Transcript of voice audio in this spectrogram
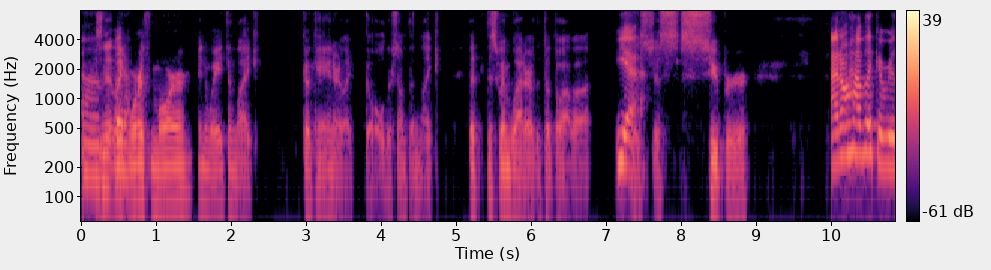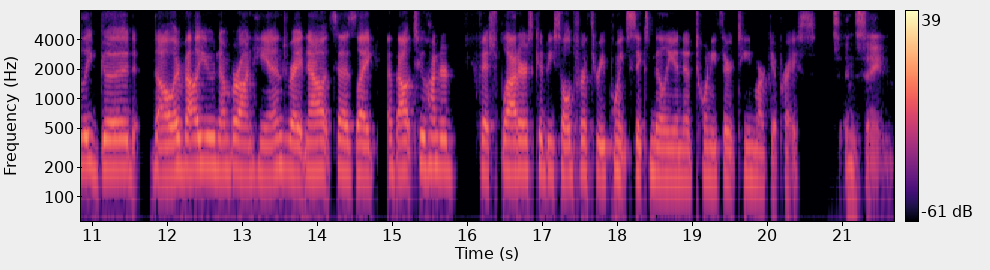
Um, isn't it but- like worth more in weight than like cocaine or like gold or something like the, the swim bladder of the totoaba yeah, is just super I don't have like a really good dollar value number on hand right now. It says like about 200 fish bladders could be sold for 3.6 million at 2013 market price. it's insane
